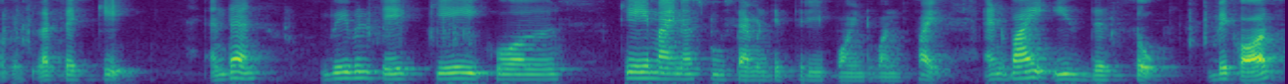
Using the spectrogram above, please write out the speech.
Okay so let's say k. And then we will take k equals k minus 273.15 and why is this so? Because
